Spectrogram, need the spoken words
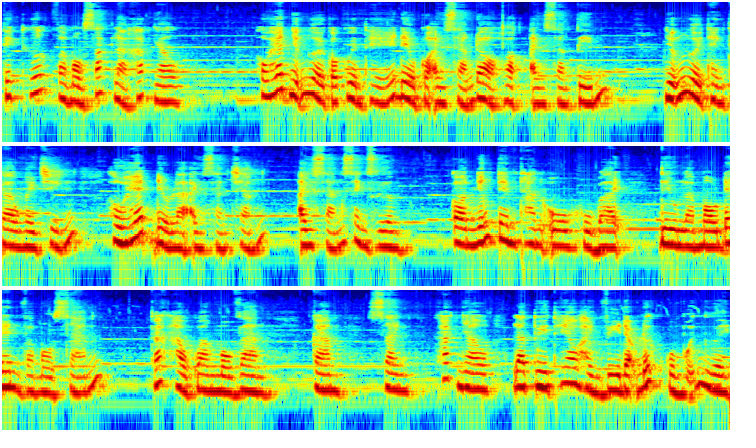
kích thước và màu sắc là khác nhau. Hầu hết những người có quyền thế đều có ánh sáng đỏ hoặc ánh sáng tím. Những người thành cao ngày chính hầu hết đều là ánh sáng trắng, ánh sáng xanh dương. Còn những tên than ô hủ bại đều là màu đen và màu xám. Các hào quang màu vàng, cam, xanh khác nhau là tùy theo hành vi đạo đức của mỗi người.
